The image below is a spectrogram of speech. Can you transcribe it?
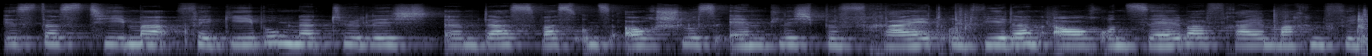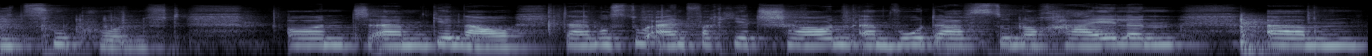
ist das Thema Vergebung natürlich ähm, das, was uns auch schlussendlich befreit und wir dann auch uns selber frei machen für die Zukunft. Und ähm, genau, da musst du einfach jetzt schauen, ähm, wo darfst du noch heilen, ähm,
